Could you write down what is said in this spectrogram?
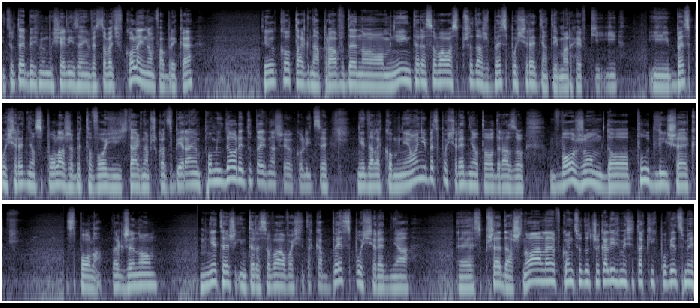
I tutaj byśmy musieli zainwestować w kolejną fabrykę. Tylko tak naprawdę, no, mnie interesowała sprzedaż bezpośrednia tej marchewki i, i bezpośrednio z pola, żeby to wozić. Tak, na przykład zbierają pomidory tutaj w naszej okolicy, niedaleko mnie. Oni bezpośrednio to od razu wożą do pudliszek z pola. Także no, mnie też interesowała właśnie taka bezpośrednia sprzedaż. No ale w końcu doczekaliśmy się takich powiedzmy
